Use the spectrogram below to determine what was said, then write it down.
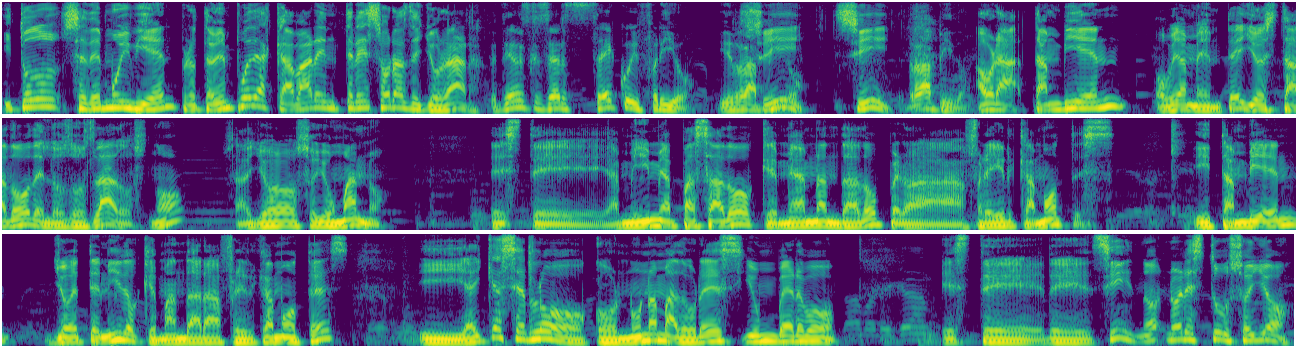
y todo se dé muy bien, pero también puede acabar en tres horas de llorar. Que tienes que ser seco y frío y rápido. Sí, sí. Rápido. Ahora, también, obviamente, yo he estado de los dos lados, ¿no? O sea, yo soy humano. Este, a mí me ha pasado que me han mandado, pero a freír camotes. Y también yo he tenido que mandar a freír camotes. Y hay que hacerlo con una madurez y un verbo, este, de, sí, no, no eres tú, soy yo.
